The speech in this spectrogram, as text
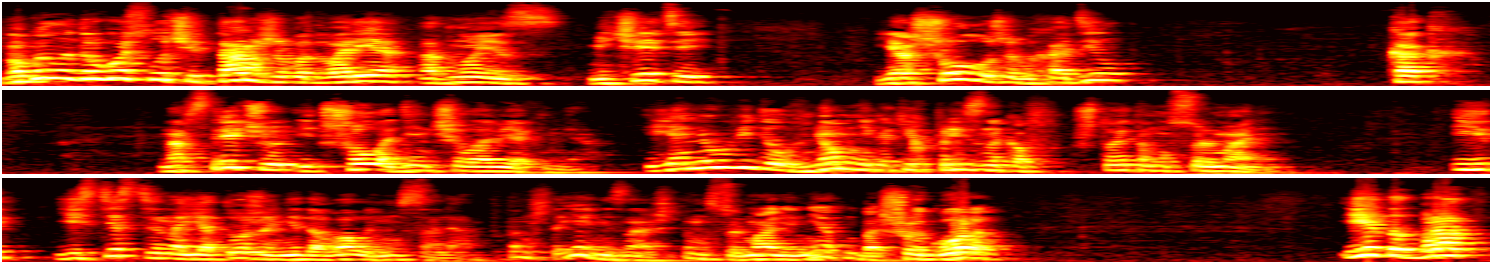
Но был и другой случай, там же во дворе одной из мечетей, я шел уже, выходил, как навстречу шел один человек мне. И я не увидел в нем никаких признаков, что это мусульманин. И, естественно, я тоже не давал ему салям. Потому что я не знаю, что это мусульманин, нет, большой город. И этот брат,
